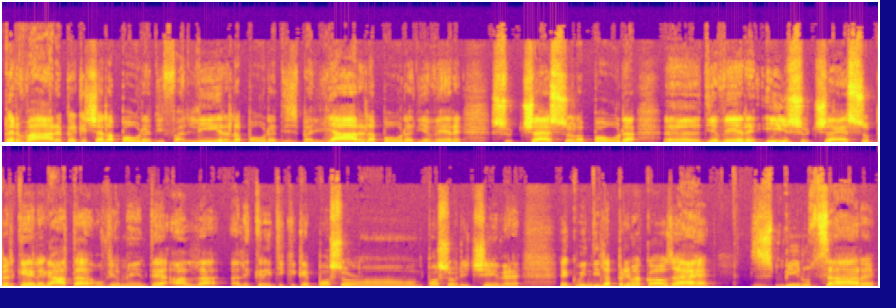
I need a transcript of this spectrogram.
pervare perché c'è la paura di fallire, la paura di sbagliare, la paura di avere successo, la paura eh, di avere insuccesso perché è legata ovviamente alla, alle critiche che posso, posso ricevere. E quindi la prima cosa è sminuzzare,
